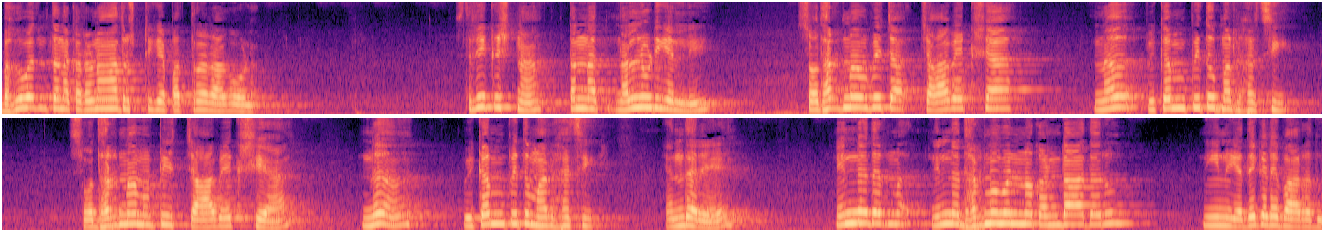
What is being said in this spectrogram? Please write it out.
ಭಗವಂತನ ಕರುಣಾದೃಷ್ಟಿಗೆ ಪತ್ರರಾಗೋಣ. ಶ್ರೀಕೃಷ್ಣ ತನ್ನ ನಲ್ನುಡಿಯಲ್ಲಿ ಸ್ವಧರ್ಮವಿ ಚ ಚಾವೇಕ್ಷ ನ ವಿಕಂಪಿತು ವಿಕಂಪಿತುಮರ್ಹಸಿ ಸ್ವಧರ್ಮಮಿ ಚಾವೇಕ್ಷ್ಯ ನ ವಿಕಂಪಿತು ಮರ್ಹಸಿ ಎಂದರೆ, ನಿನ್ನ ಧರ್ಮ, ನಿನ್ನ ಧರ್ಮವನ್ನು ಕಂಡಾದರೂ ನೀನು ಎದೆಗೆಡಬಾರದು.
